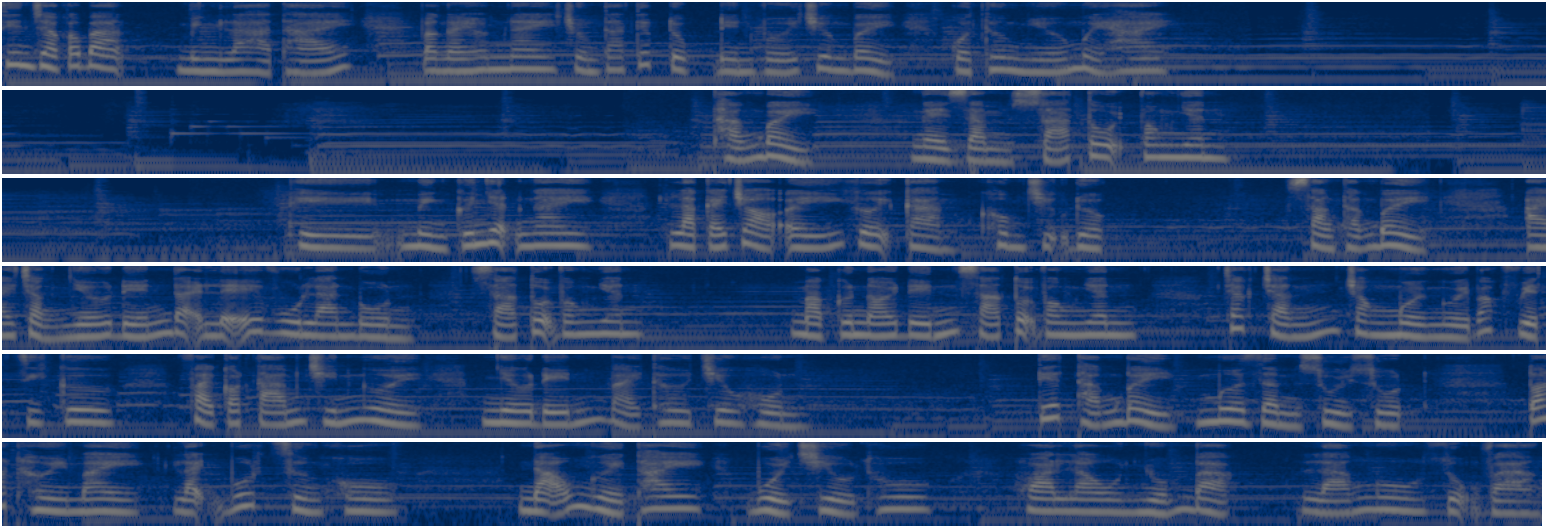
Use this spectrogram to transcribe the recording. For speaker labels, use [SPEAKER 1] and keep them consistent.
[SPEAKER 1] Xin chào các bạn, mình là Hà Thái và ngày hôm nay chúng ta tiếp tục đến với chương 7 của Thương nhớ 12. Tháng 7, ngày rằm xóa tội vong nhân. Thì mình cứ nhận ngay là cái trò ấy gợi cảm không chịu được. Sang tháng 7, ai chẳng nhớ đến đại lễ Vu Lan Bồn, xá tội vong nhân. Mà cứ nói đến xá tội vong nhân chắc chắn trong 10 người Bắc Việt di cư phải có 8-9 người nhớ đến bài thơ chiêu hồn. Tiết tháng 7 mưa dầm sùi sụt, toát hơi may lạnh buốt xương khô. Não người thay buổi chiều thu, hoa lau nhuốm bạc, lá ngô rụng vàng.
